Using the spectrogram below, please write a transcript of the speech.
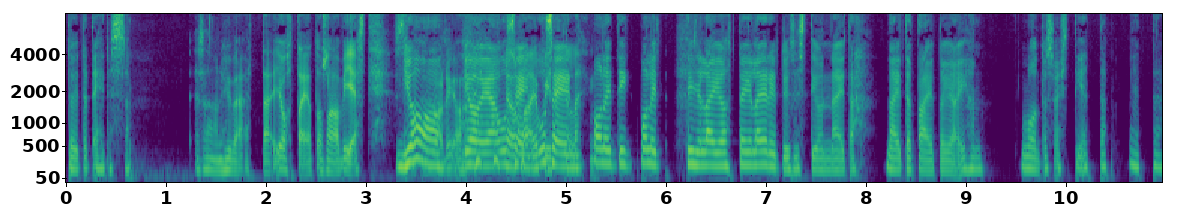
töitä tehdessä? Se on hyvä, että johtajat osaa viestiä. joo, joo, ja usein, usein politi- poliittisilla johtajilla erityisesti on näitä, näitä taitoja ihan luontaisesti, että, että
